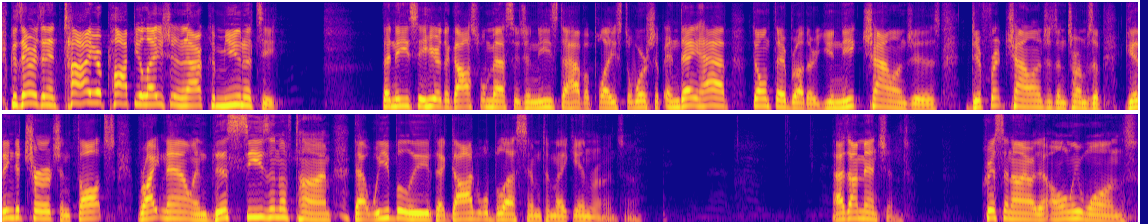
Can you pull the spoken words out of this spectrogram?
Because there is an entire population in our community that needs to hear the gospel message and needs to have a place to worship. And they have, don't they, brother, unique challenges, different challenges in terms of getting to church and thoughts right now in this season of time that we believe that God will bless him to make inroads in. As I mentioned, Chris and I are the only ones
